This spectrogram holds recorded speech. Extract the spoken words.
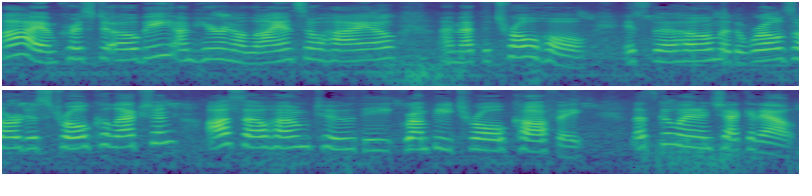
Hi, I'm Krista Obi. I'm here in Alliance, Ohio. I'm at the Troll Hole. It's the home of the world's largest troll collection, also home to the Grumpy Troll Coffee. Let's go in and check it out.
